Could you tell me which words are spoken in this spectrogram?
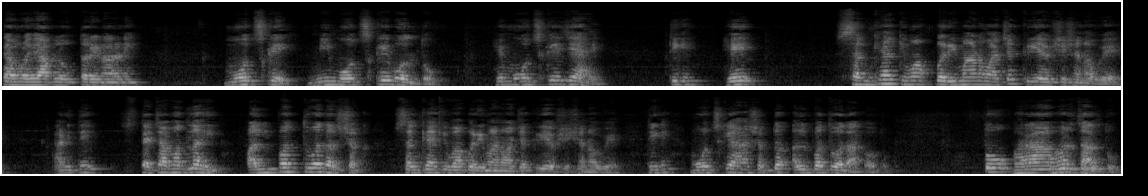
त्यामुळे हे आपलं उत्तर येणार नाही. मोजके. मी मोजके बोलतो. हे मोजके जे आहे ठीक आहे हे संख्या किंवा परिमाणवाचक क्रियाविशेषण अव्यय आहे. आणि ते त्याच्यामधलंही अल्पत्वदर्शक संख्या किंवा परिमाणवाचक क्रियाविशेषण अव्यय आहे. ठीक आहे मोजके हा शब्द अल्पत्व दाखवतो. तो भराभर चालतो.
